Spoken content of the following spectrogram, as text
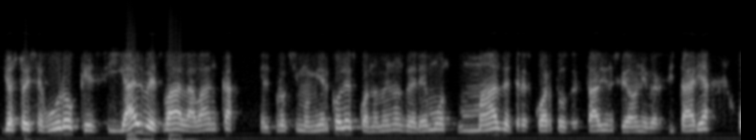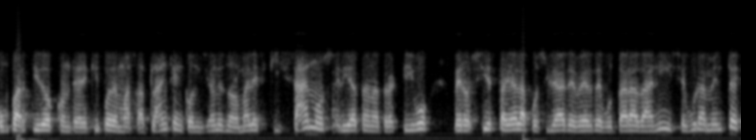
Yo estoy seguro que si Alves va a la banca el próximo miércoles, cuando menos veremos más de tres cuartos de estadio en Ciudad Universitaria, un partido contra el equipo de Mazatlán que en condiciones normales quizá no sería tan atractivo, pero sí estaría la posibilidad de ver debutar a Dani y seguramente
